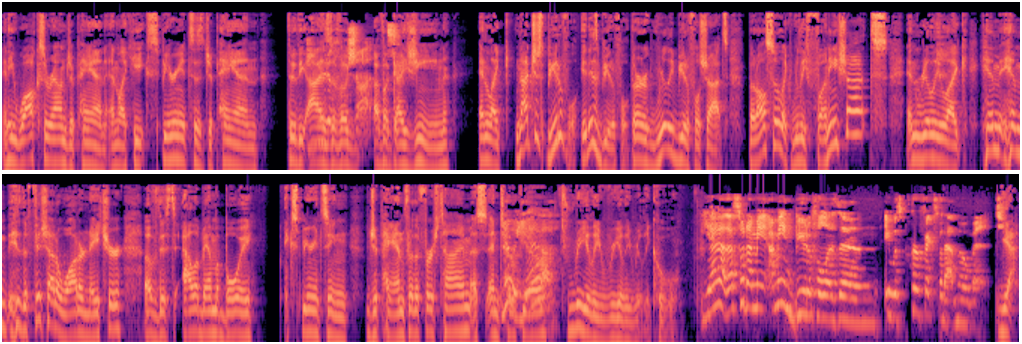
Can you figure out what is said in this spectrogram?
and he walks around Japan and like he experiences Japan through the eyes of a shots. of a gaijin. And like not just beautiful it is beautiful. There are really beautiful shots but also like really funny shots and really like him him his, the fish out of water nature of this Alabama boy experiencing Japan for the first time and No, Tokyo. yeah. it's really really really cool Yeah, that's what I mean. I mean, beautiful as in it was perfect for that moment. yeah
